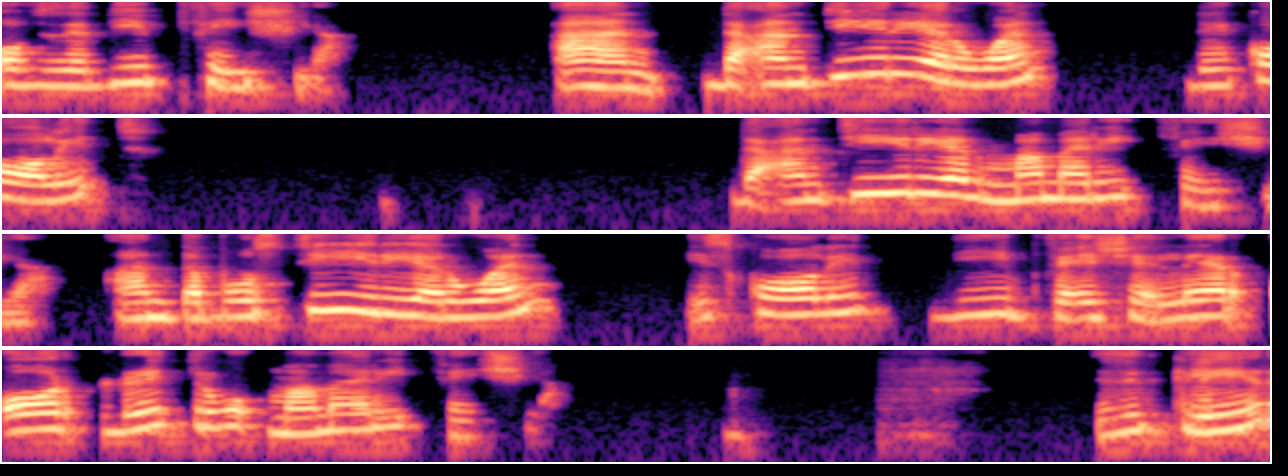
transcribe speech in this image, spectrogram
of the deep fascia. And the anterior one, they call it the anterior mammary fascia. And the posterior one is called deep fascial layer or retromammary fascia. Is it clear?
